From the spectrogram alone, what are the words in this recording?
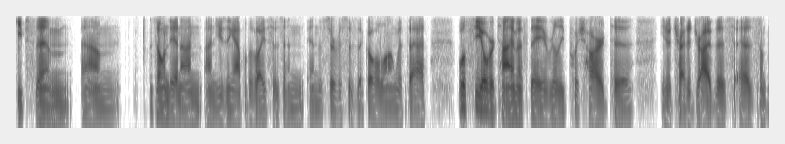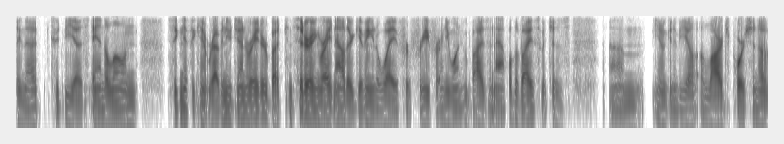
keeps them zoned in on using Apple devices and the services that go along with that. We'll see over time if they really push hard to you know, try to drive this as something that could be a standalone significant revenue generator. But considering right now they're giving it away for free for anyone who buys an Apple device, which is um, you know going to be a, a, large portion of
